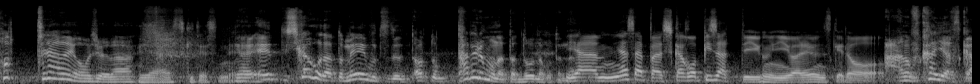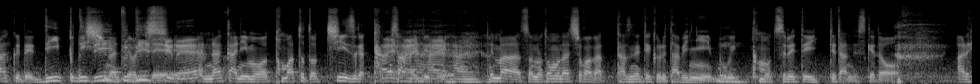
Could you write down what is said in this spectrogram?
ほっとにあ面白いな。好きですいやねえシカゴだと名物であと食べるものだったらどんなことにいなる？や皆さんやっぱシカゴピザっていうふうに言われるんですけどあの深いやつか。深くてディープディッシュなんて言われディープディッシュてね中にもトマトとチーズがたくさん入ってはいはいはいはいてでまあその友達とかが訪ねてくるたびに僕も連れて行ってたんですけど あれ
